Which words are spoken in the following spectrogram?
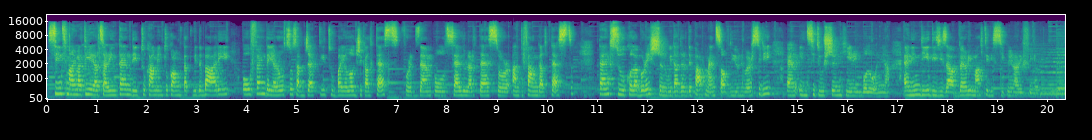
Since my materials are intended to come into contact with the body, often they are also subjected to biological tests, for example, cellular tests or antifungal tests, thanks to collaboration with other departments of the university and institution here in Bologna. And indeed, this is a very multidisciplinary field.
